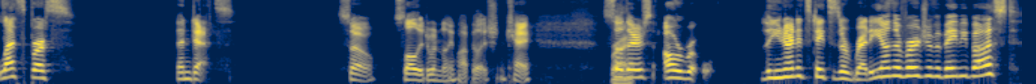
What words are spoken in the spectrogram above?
less births than deaths. So, slowly dwindling population, okay. So Right. there's a the United States is already on the verge of a baby bust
